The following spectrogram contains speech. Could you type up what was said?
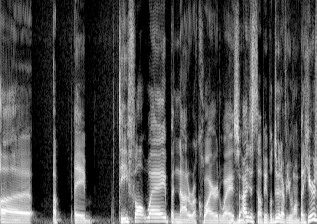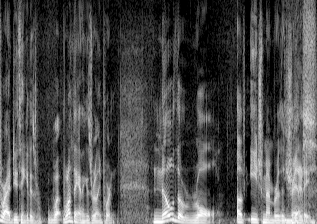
a a, a default way, but not a required way. So I just tell people do whatever you want. But here's where I do think it is. What, one thing I think is really important: know the role of each member of the Trinity. Yes.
